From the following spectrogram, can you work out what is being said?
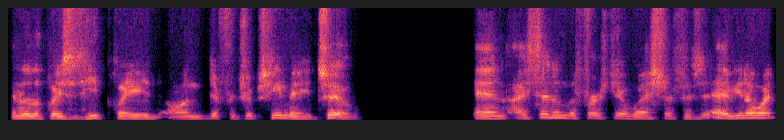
and other places he played on different trips he made too. And I said in the first year at Westchester, I said, Ev, you know what?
